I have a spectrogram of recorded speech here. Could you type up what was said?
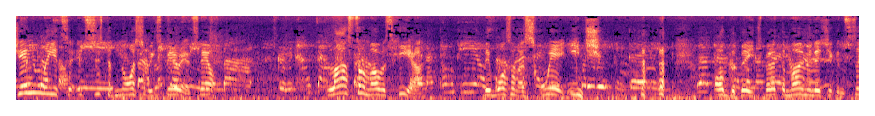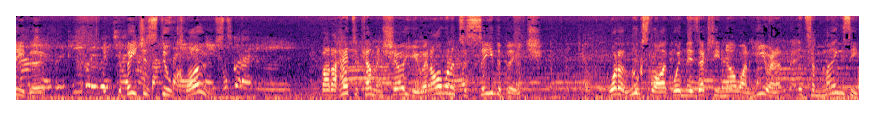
generally it's, it's just a nicer experience. Now, last time I was here, there wasn't a square inch on the beach, but at the moment, as you can see, the, the beach is still closed but I had to come and show you and I wanted to see the beach, what it looks like when there's actually no one here and it's amazing.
